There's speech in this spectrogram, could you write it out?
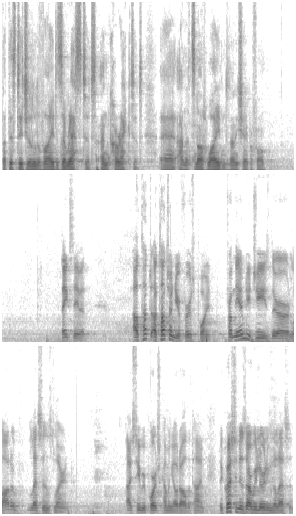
that this digital divide is arrested and corrected uh, and it's not widened in any shape or form. Thanks, David. I'll touch, I'll touch on your first point. From the MDGs, there are a lot of lessons learned. I see reports coming out all the time. The question is, are we learning the lessons?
